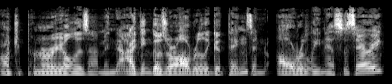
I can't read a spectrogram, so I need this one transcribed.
entrepreneurialism. And I think those are all really good things and all really necessary.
